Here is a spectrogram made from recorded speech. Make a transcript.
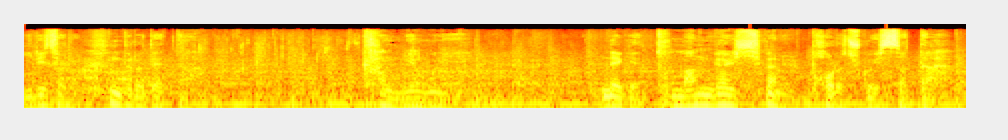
이리저리 흔들어댔다. 강명훈이 내게 도망갈 시간을 벌어주고 있었다.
